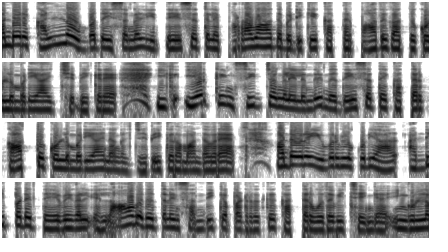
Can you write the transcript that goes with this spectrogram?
ஆண்டவரே கள்ள உபதேசங்கள் இத்தேசத்தில் பரவாதபடிக்கு கத்தர் பாதுகாத்து கொள்ளும்படியாய் ஜெபிக்கிறேன். இயற்கையின் சீற்றங்களிலிருந்து இந்த தேசத்தை கத்தர் காத்து கொள்ளும்படியாய் நாங்கள் ஜெபிக்கிறோம் ஆண்டவரே. ஆண்டவரே இவர்களுக்குரிய அடிப்படை தேவைகள் எல்லா விதத்திலையும் சந்திக்கப்படுறதுக்கு கத்தர் உதவி செய்யுங்க. இங்குள்ள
